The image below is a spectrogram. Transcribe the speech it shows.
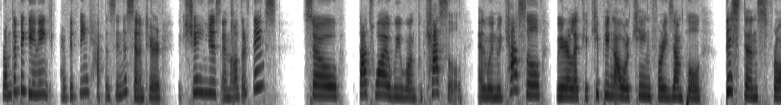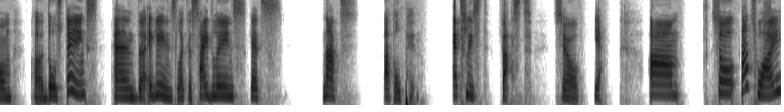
from the beginning, everything happens in the center, exchanges and other things. So that's why we want to castle. And when we castle, we are like keeping our king, for example, distance from uh, those things. And uh, again, it's like a side lanes gets not that open, at least fast. So yeah. um, so that's why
